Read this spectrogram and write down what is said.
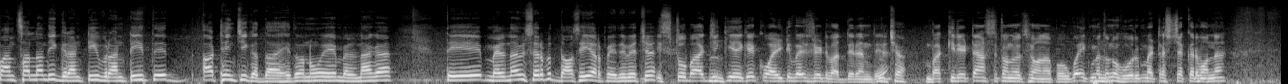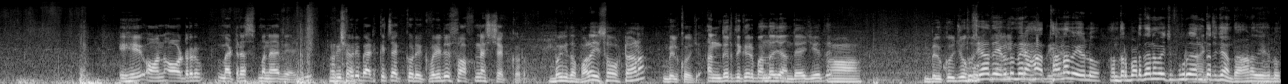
5 ਸਾਲਾਂ ਦੀ ਗਾਰੰਟੀ ਵਾਰੰਟੀ ਤੇ 8 ਇੰਚੀ ਗੱਦਾ ਇਹ ਤੁਹਾਨੂੰ ਇਹ ਮਿਲਣਾਗਾ। ਤੇ ਮਿਲਣਾ ਵੀ ਸਿਰਫ 10000 ਰੁਪਏ ਦੇ ਵਿੱਚ। ਇਸ ਤੋਂ ਬਾਅਦ ਜੀ ਕੀ ਹੈ ਕਿ ਕੁਆਲਿਟੀ ਵਾਈਜ਼ ਰੇਟ ਵੱਧਦੇ ਰਹਿੰਦੇ ਆ। ਬਾਕੀ ਰੇਟਾਂ ਵਾਸਤੇ ਤੁਹਾਨੂੰ ਇੱਥੇ ਆਉਣਾ ਪਊਗਾ। ਇੱਕ ਮੈਂ ਤੁਹਾਨੂੰ ਹੋਰ ਮੈਟਰਸ ਚੈੱਕ ਕਰਵਾਉਣਾ। ਇਹ ਔਨ ਆਰਡਰ ਮੈਟਰਸ ਬਣਾਇਆ ਹੋਇਆ ਜੀ। ਵਾਰੀ ਬੈਠ ਕੇ ਚੈੱਕ ਕਰੋ ਇੱਕ ਵਾਰੀ ਇਹਦੀ ਸੌਫਟਨੈਸ ਚੈੱਕ ਕਰੋ। ਬਈ ਤਾਂ ਬੜਾ ਹੀ ਸੌਫਟ ਆ ਨਾ। ਬਿਲਕੁਲ ਜੀ। ਅੰਦਰ ਤੱਕ ਬੰਦਾ ਜਾਂਦਾ ਹੈ ਜੀ ਇਹਦੇ। ਹਾਂ। ਬਿਲਕੁਲ ਜੋ ਤੁਸੀਂ ਆ ਦੇਖ ਲਓ ਮੇਰਾ ਹੱਥ ਆ ਨਾ ਵੇਖ ਲਓ। ਅੰਦਰ ਵੜਦਾ ਨਾ ਵਿੱਚ ਪੂਰਾ ਅੰਦਰ ਜਾਂਦਾ ਹਾਂ ਦੇਖ ਲਓ।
